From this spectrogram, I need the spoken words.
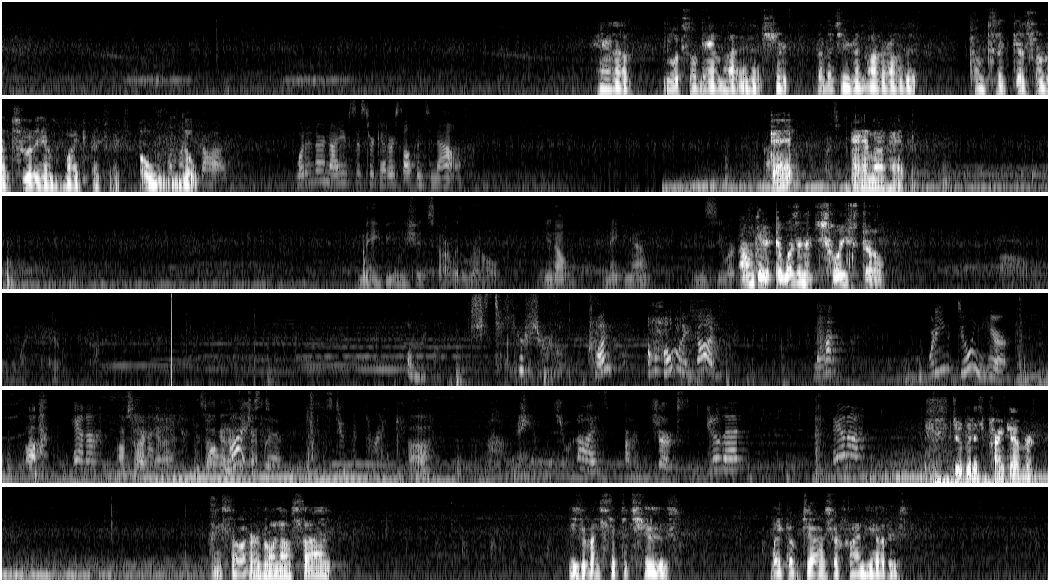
Hannah, uh, you look so damn hot in that shirt. I bet you're even hotter out of it. Come to the guest room at 2 a.m. Mike XX. Oh, Oh my no. god. What did our naive sister get herself into now? That Glad you could. Better not happen. Maybe we should start with a little, you know, making out and see where I don't get it. It wasn't a choice, though. Here? Ah, Hannah. I'm sorry, Hannah. Hannah, This all got don't. out of It's just a stupid prank. uh, You guys are jerks. You know that? Hannah! Stupidest prank ever. I saw her going outside. These are my stick to choose. Wake up Josh or find the others.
